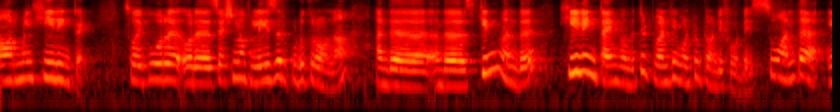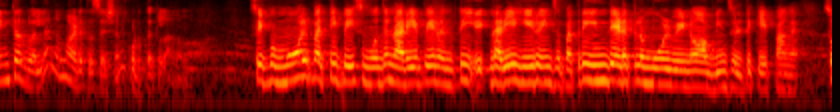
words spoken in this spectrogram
நார்மல் ஹீலிங் டைம் ஸோ இப்போ ஒரு ஒரு செஷன் ஆஃப் லேசர் கொடுக்குறோன்னா அந்த அந்த ஸ்கின் வந்து ஹீலிங் டைம் வந்துட்டு twenty one to twenty four days so அந்த இன்டர்வலில் நம்ம அடுத்த செஷன் கொடுத்துக்கலாம் நம்ம. ஸோ இப்போ மோல் பற்றி பேசும்போது நிறைய பேர் வந்துட்டு நிறைய ஹீரோயின்ஸை பார்த்துட்டு இந்த இடத்துல மோல் வேணும் அப்படின்னு சொல்லிட்டு கேட்பாங்க. ஸோ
